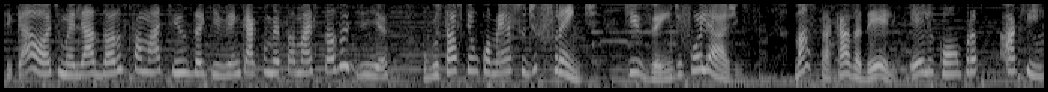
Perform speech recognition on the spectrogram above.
Fica ótimo, ele adora os tomatinhos daqui, vem cá comer tomate todo dia. O Gustavo tem um comércio de frente que vende folhagens. Mas para casa dele, ele compra aqui.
